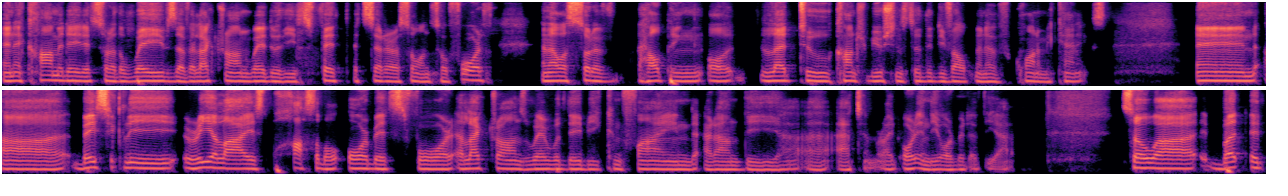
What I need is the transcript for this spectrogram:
and accommodated sort of the waves of electron, where do these fit, et cetera, so on and so forth. And that was sort of helping or led to contributions to the development of quantum mechanics and uh, basically realized possible orbits for electrons. Where would they be confined around the uh, uh, atom, right, or in the orbit of the atom? So, uh, but it,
